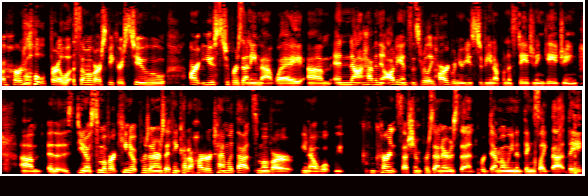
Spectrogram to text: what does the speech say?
a hurdle for some of our speakers too who aren't used to presenting that way. Um, and not having the audience is really hard when you're used to being up on a stage and engaging. Um, you know some of our keynote presenters i think had a harder time with that. Some of our you know what we concurrent session presenters that were demoing and things like that they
